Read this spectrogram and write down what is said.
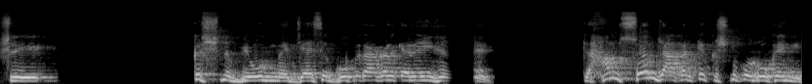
श्री कृष्ण वियोग में जैसे गोपिकागण कह रही हैं कि हम स्वयं जाकर के कृष्ण को रोकेंगे।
